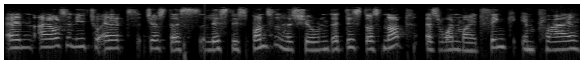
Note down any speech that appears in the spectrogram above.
And I also need to add, just as Leslie Sponsel has shown, that this does not, as one might think, imply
